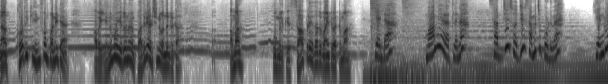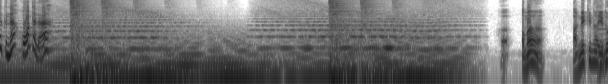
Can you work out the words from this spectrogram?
நான் கோதைக்கு இன்ஃபார்ம் பண்ணிட்டேன். அவ என்னமோ ஏதோன்னு பதறி அடிச்சுன்னு வந்துட்டு இருக்கா அம்மா உங்களுக்கு சாப்பிட ஏதாவது வாங்கிட்டு வரட்டுமா? ஏண்டா? மாமியார் ஆத்துலனா சப்ஜி சொஜின்னு சமைச்சு போடுவேன். எங்களுக்குன்னா ஹோட்டலா? அ- அம்மா அன்னைக்கு நான் ஏதோ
